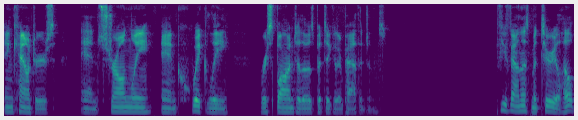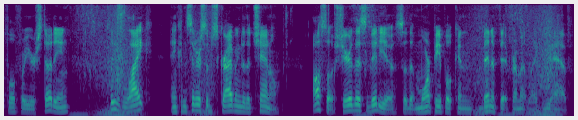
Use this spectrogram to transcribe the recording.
encounters and strongly and quickly respond to those particular pathogens. If you found this material helpful for your studying, please like and consider subscribing to the channel. Also, share this video so that more people can benefit from it like you have.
